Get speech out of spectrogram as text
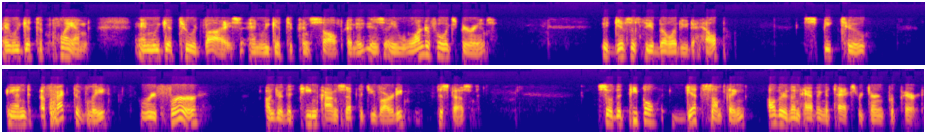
and we get to plan and we get to advise and we get to consult. And it is a wonderful experience. It gives us the ability to help, speak to, and effectively refer under the team concept that you've already discussed so that people get something other than having a tax return prepared.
